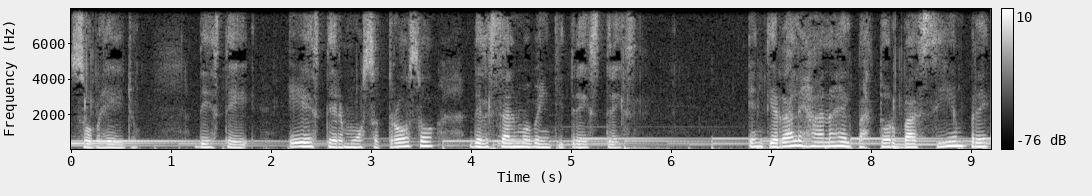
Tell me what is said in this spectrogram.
sobre ello, desde este hermoso trozo del Salmo 23.3 en tierras lejanas el pastor va siempre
